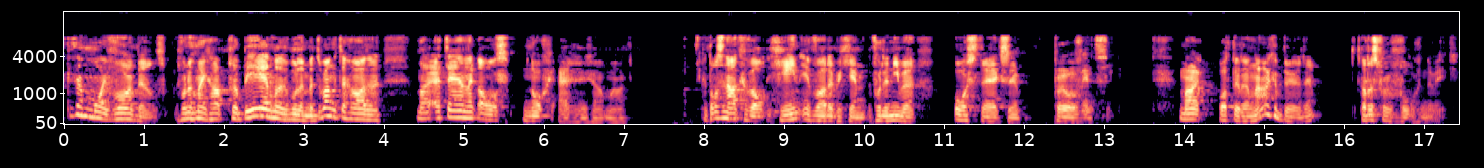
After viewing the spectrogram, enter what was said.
Het is een mooi voorbeeld. Voor maar gaat proberen om de boel in bedwang te houden, maar uiteindelijk alles nog erger gaat maken. Het was in elk geval geen eenvoudig begin voor de nieuwe Oostenrijkse provincie. Maar wat er daarna gebeurde, dat is voor volgende week.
